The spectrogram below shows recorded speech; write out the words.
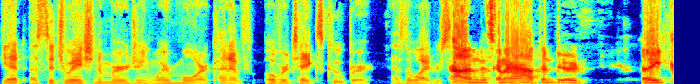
get a situation emerging where Moore kind of overtakes Cooper as the wide receiver. And it's gonna happen, dude. Like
